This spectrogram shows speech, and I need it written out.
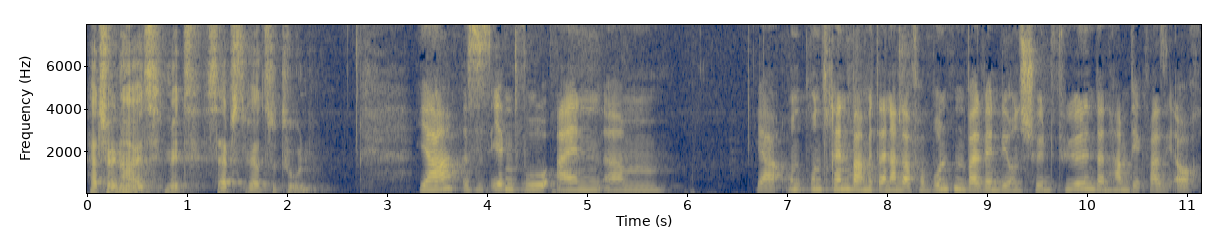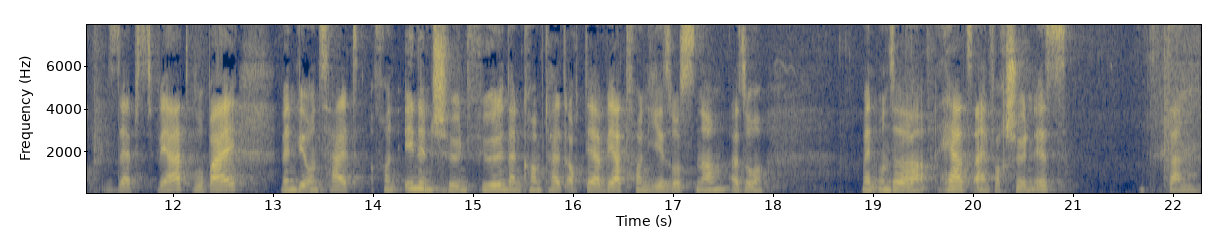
Hat Schönheit mit Selbstwert zu tun? Ja, es ist irgendwo ein, ähm, ja, un untrennbar miteinander verbunden, weil wenn wir uns schön fühlen, dann haben wir quasi auch Selbstwert. Wobei, wenn wir uns halt von innen schön fühlen, dann kommt halt auch der Wert von Jesus. Ne? Also wenn unser Herz einfach schön ist, dann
